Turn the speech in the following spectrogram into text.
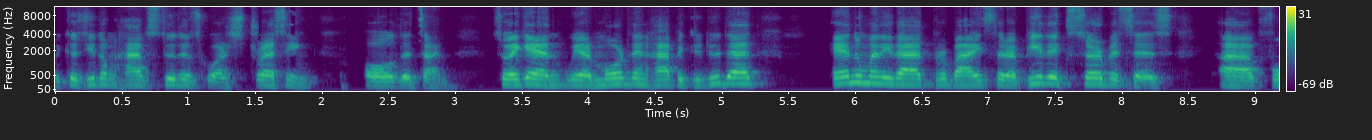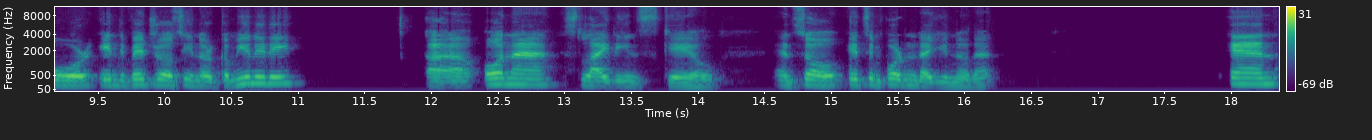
because you don't have students who are stressing all the time. So again, we are more than happy to do that. And Humanidad provides therapeutic services uh, for individuals in our community uh, on a sliding scale. And so it's important that you know that. And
